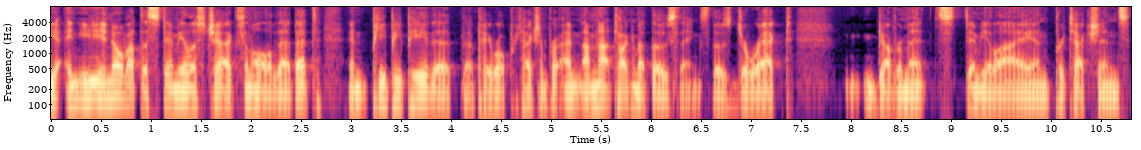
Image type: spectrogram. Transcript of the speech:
Yeah, and you know about the stimulus checks and all of that. That and PPP, the, the payroll protection. Pro, I'm, I'm not talking about those things. Those direct government stimuli and protections.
